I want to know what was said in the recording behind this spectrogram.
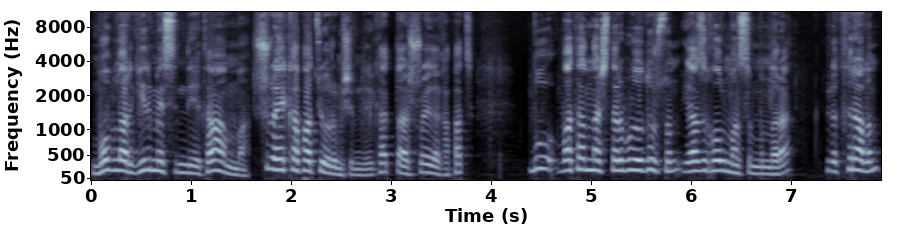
moblar girmesin diye tamam mı? Şurayı kapatıyorum şimdilik. Hatta şurayı da kapat. Bu vatandaşlar burada dursun. Yazık olmasın bunlara. Böyle kıralım.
